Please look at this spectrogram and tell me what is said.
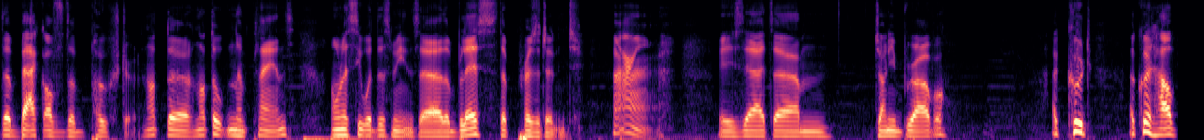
the back of the poster, not the, not the, the plans. I want to see what this means. Uh, the bless the president. Is that, um, Johnny Bravo? I could, I could help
